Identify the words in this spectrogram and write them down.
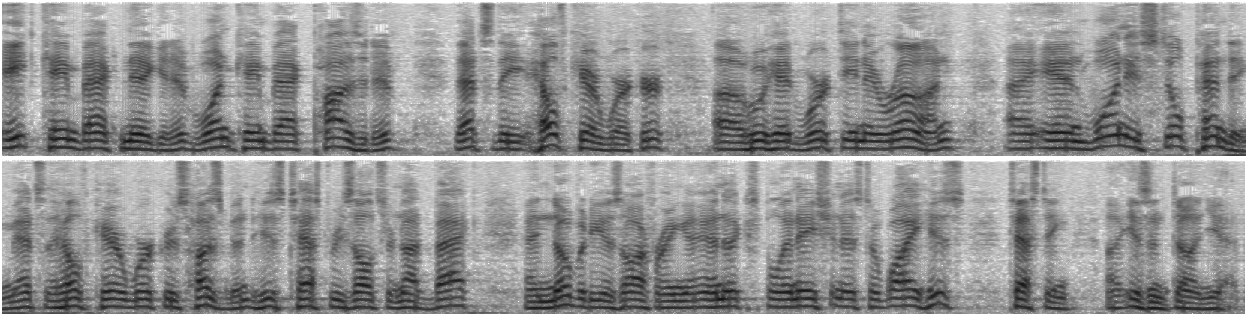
Eight came back negative, one came back positive. That's the healthcare worker uh, who had worked in Iran. Uh, and one is still pending. That's the healthcare worker's husband. His test results are not back, and nobody is offering an explanation as to why his testing uh, isn't done yet.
